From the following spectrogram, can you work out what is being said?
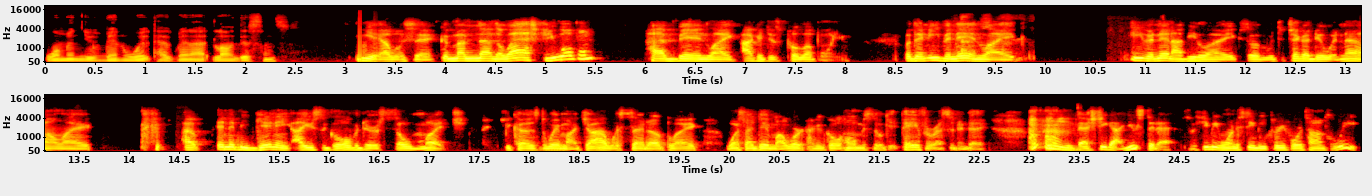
women you've been with has been at long distance. Yeah, I would say. Because now the last few of them have been like, I could just pull up on you. But then even then, like, even then, I'd be like, so with the check I deal with now, like, I, in the beginning, I used to go over there so much because the way my job was set up, like, once I did my work, I could go home and still get paid for the rest of the day. that she got used to that. So she be wanting to see me three, four times a week.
